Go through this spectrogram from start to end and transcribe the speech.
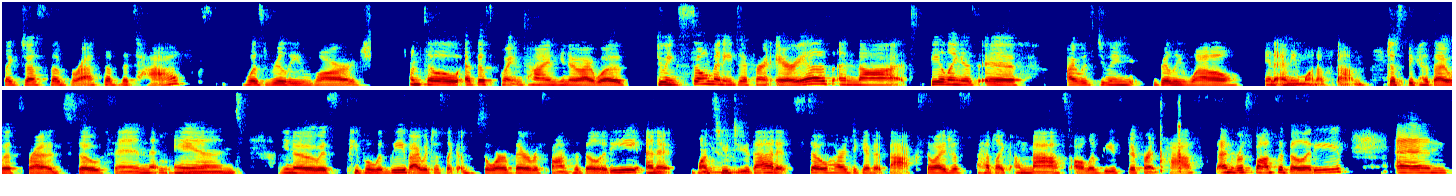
like, just the breadth of the tasks was really large. And so, at this point in time, you know, I was doing so many different areas and not feeling as if I was doing really well in any one of them just because I was spread so thin. Mm-hmm. And, you know, as people would leave, I would just like absorb their responsibility. And it, once yeah. you do that, it's so hard to give it back. So I just had like amassed all of these different tasks and responsibilities. And,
